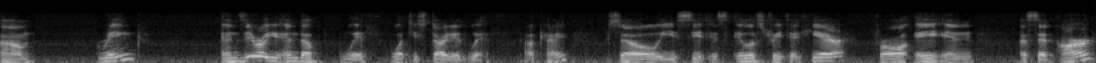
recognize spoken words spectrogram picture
um, ring and zero you end up with what you started with okay? So you see it is illustrated here for all a in a set R.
